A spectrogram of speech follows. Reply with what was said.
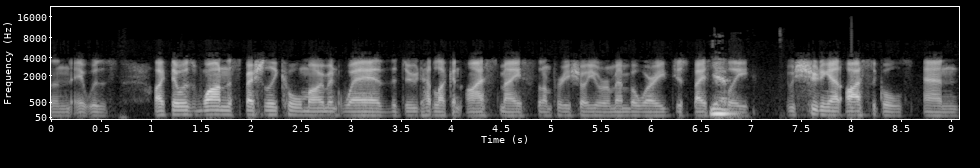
And it was like there was one especially cool moment where the dude had like an ice mace that I'm pretty sure you remember, where he just basically was shooting out icicles and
